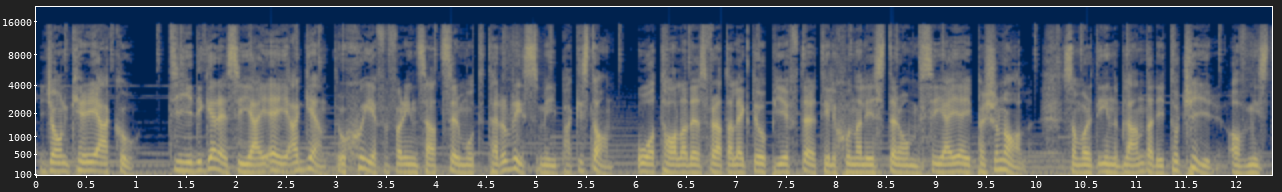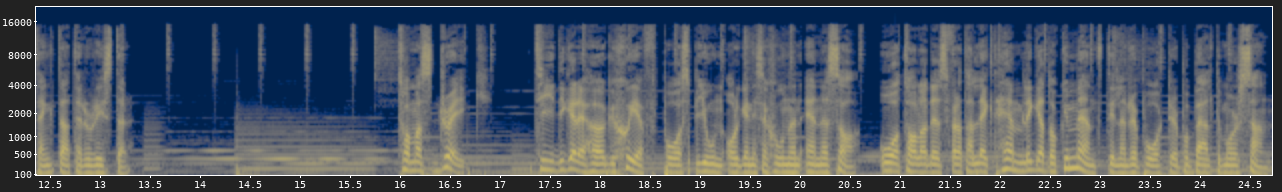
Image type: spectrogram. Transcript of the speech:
John Kiriakou, tidigare CIA-agent och chef för insatser mot terrorism i Pakistan, åtalades för att ha läckt uppgifter till journalister om CIA-personal som varit inblandad i tortyr av misstänkta terrorister. Thomas Drake, tidigare hög chef på spionorganisationen NSA, åtalades för att ha läckt hemliga dokument till en reporter på Baltimore Sun.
